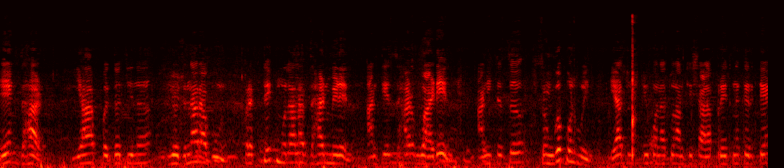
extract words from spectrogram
एक झाड या पद्धतीनं योजना राबवून प्रत्येक मुलाला झाड मिळेल आणि ते झाड वाढेल आणि त्याचं संगोपन होईल या दृष्टिकोनातून आमची शाळा प्रयत्न करते.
